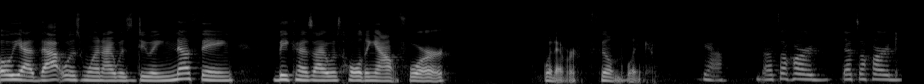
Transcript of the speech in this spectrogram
oh yeah that was when i was doing nothing because i was holding out for whatever fill in the blank. Yeah that's a hard that's a hard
